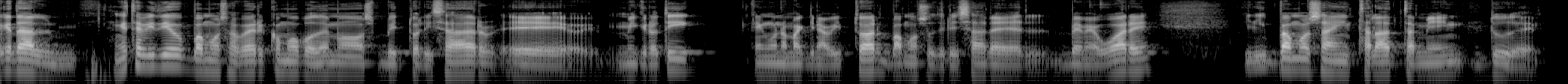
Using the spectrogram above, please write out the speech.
¿qué tal? En este vídeo vamos a ver cómo podemos virtualizar eh, MikroTik en una máquina virtual. Vamos a utilizar el VMware y vamos a instalar también Dude.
